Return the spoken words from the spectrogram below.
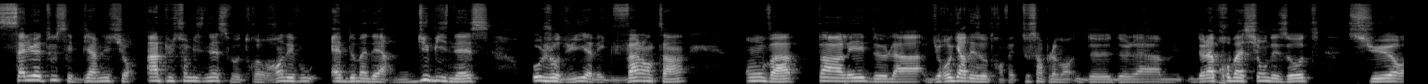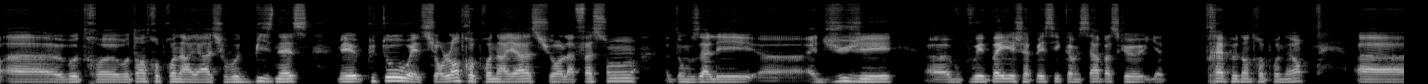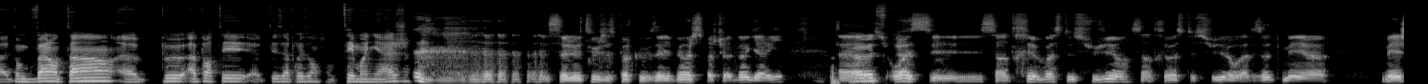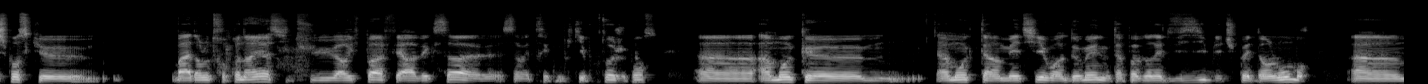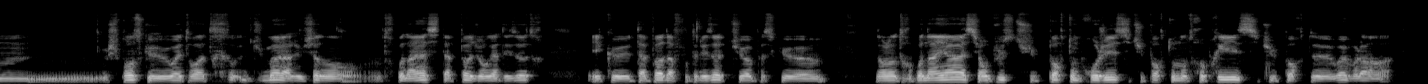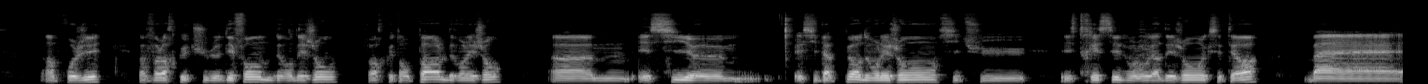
Salut à tous et bienvenue sur Impulsion Business, votre rendez-vous hebdomadaire du business. Aujourd'hui, avec Valentin, on va parler de la, du regard des autres, en fait, tout simplement, de, de, la, de l'approbation des autres sur euh, votre, votre entrepreneuriat, sur votre business, mais plutôt ouais, sur l'entrepreneuriat, sur la façon dont vous allez euh, être jugé. Euh, vous pouvez pas y échapper, c'est comme ça parce qu'il y a très peu d'entrepreneurs. Euh, donc Valentin euh, peut apporter euh, dès à présent son témoignage. Salut à tous, j'espère que vous allez bien, j'espère que tu vas bien Gary. Ouais, c'est un très vaste sujet, hein. c'est un très vaste sujet le regard des autres, mais, mais je pense que bah, dans l'entrepreneuriat, si tu arrives pas à faire avec ça, ça va être très compliqué pour toi, je pense. à moins que, à moins que tu aies un métier ou un domaine où tu n'as pas besoin d'être visible et tu peux être dans l'ombre, euh, je pense que ouais, tu auras du mal à réussir dans l'entrepreneuriat si tu as peur du regard des autres et que tu as peur d'affronter les autres, tu vois, parce que euh, dans l'entrepreneuriat, si en plus tu portes ton projet, si tu portes ton entreprise, si tu portes euh, ouais, voilà, un, projet, va falloir que tu le défendes devant des gens, va falloir que tu en parles devant les gens. et si et si tu as peur devant les gens, si tu es stressé devant le regard des gens, etc., bah,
